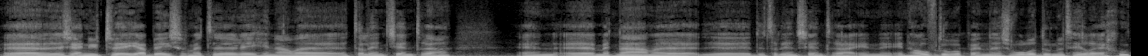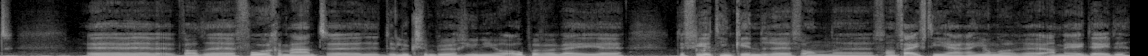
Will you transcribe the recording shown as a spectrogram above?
Uh, we zijn nu twee jaar bezig met de regionale talentcentra. En uh, met name de, de talentcentra in, in Hoofddorp en Zwolle doen het heel erg goed. We hadden vorige maand de Luxemburg Junior Open... waarbij de 14 kinderen van, van 15 jaar en jonger aan meededen.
